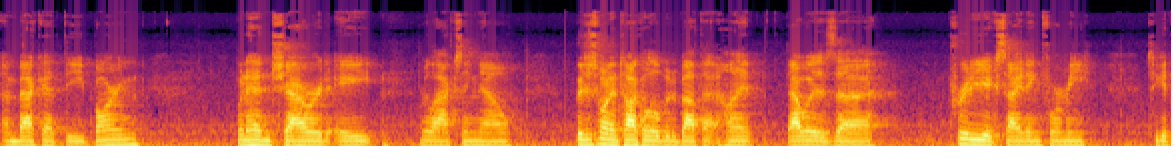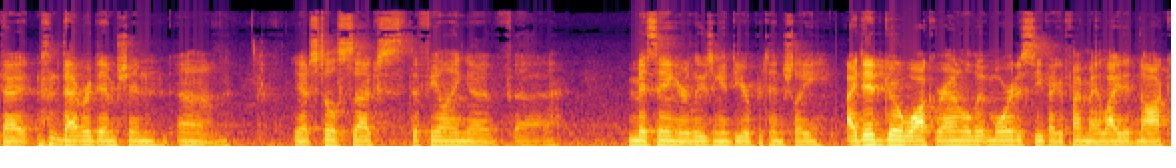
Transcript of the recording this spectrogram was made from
I'm back at the barn. Went ahead and showered, ate, relaxing now. But just want to talk a little bit about that hunt. That was uh, pretty exciting for me to get that that redemption. Um, you know, it still sucks the feeling of uh, missing or losing a deer potentially. I did go walk around a little bit more to see if I could find my lighted nock.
